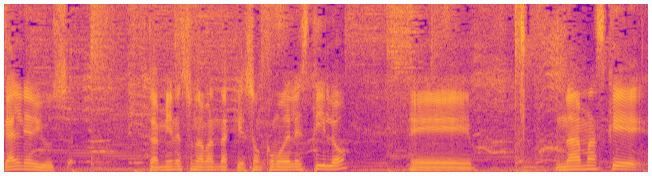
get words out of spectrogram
Galnerius. También es una banda que son como del estilo. nada más que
